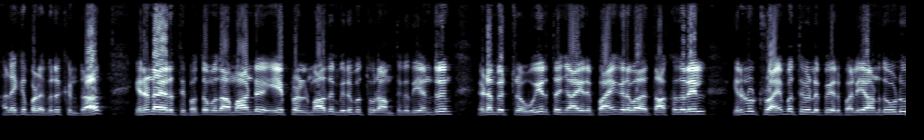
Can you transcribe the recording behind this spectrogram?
அழைக்கப்படவிருக்கின்றார். இரண்டாயிரத்தி பத்தொன்பதாம் ஆண்டு ஏப்ரல் மாதம் இருபத்தோராம் தேதியன்று இடம்பெற்ற உயிர்த்த ஞாயிறு பயங்கரவாத தாக்குதலில் இருநூற்று ஐம்பத்தி ஏழு பேர் பலியானதோடு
